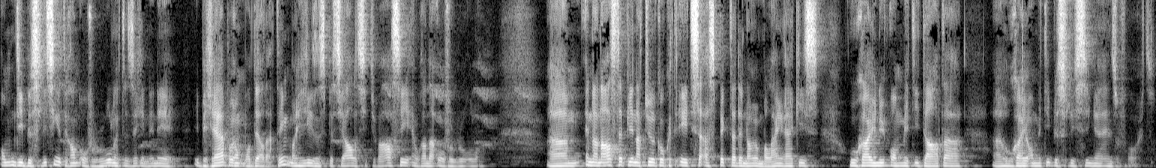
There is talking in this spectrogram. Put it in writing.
om die beslissingen te gaan overrulen en te zeggen, nee, nee, ik begrijp waarom het model dat denkt, maar hier is een speciale situatie en we gaan dat overrulen. Um, en daarnaast heb je natuurlijk ook het ethische aspect dat enorm belangrijk is. Hoe ga je nu om met die data? Uh, hoe ga je om met die beslissingen enzovoort?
